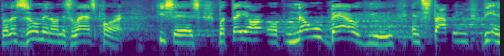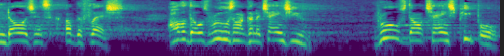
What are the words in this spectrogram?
But let's zoom in on this last part. He says, but they are of no value in stopping the indulgence of the flesh. All of those rules aren't going to change you. Rules don't change people.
